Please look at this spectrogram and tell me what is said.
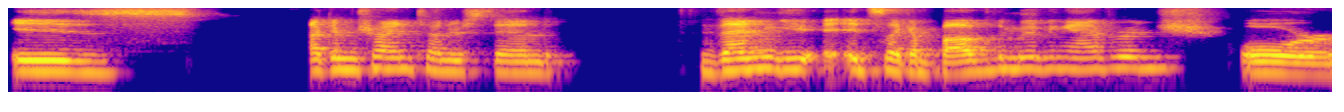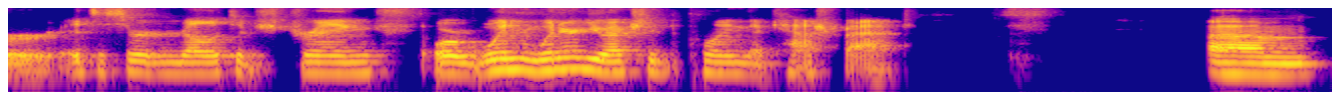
is like I'm trying to understand then you, it's like above the moving average or it's a certain relative strength or when when are you actually deploying the cash back? Um,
